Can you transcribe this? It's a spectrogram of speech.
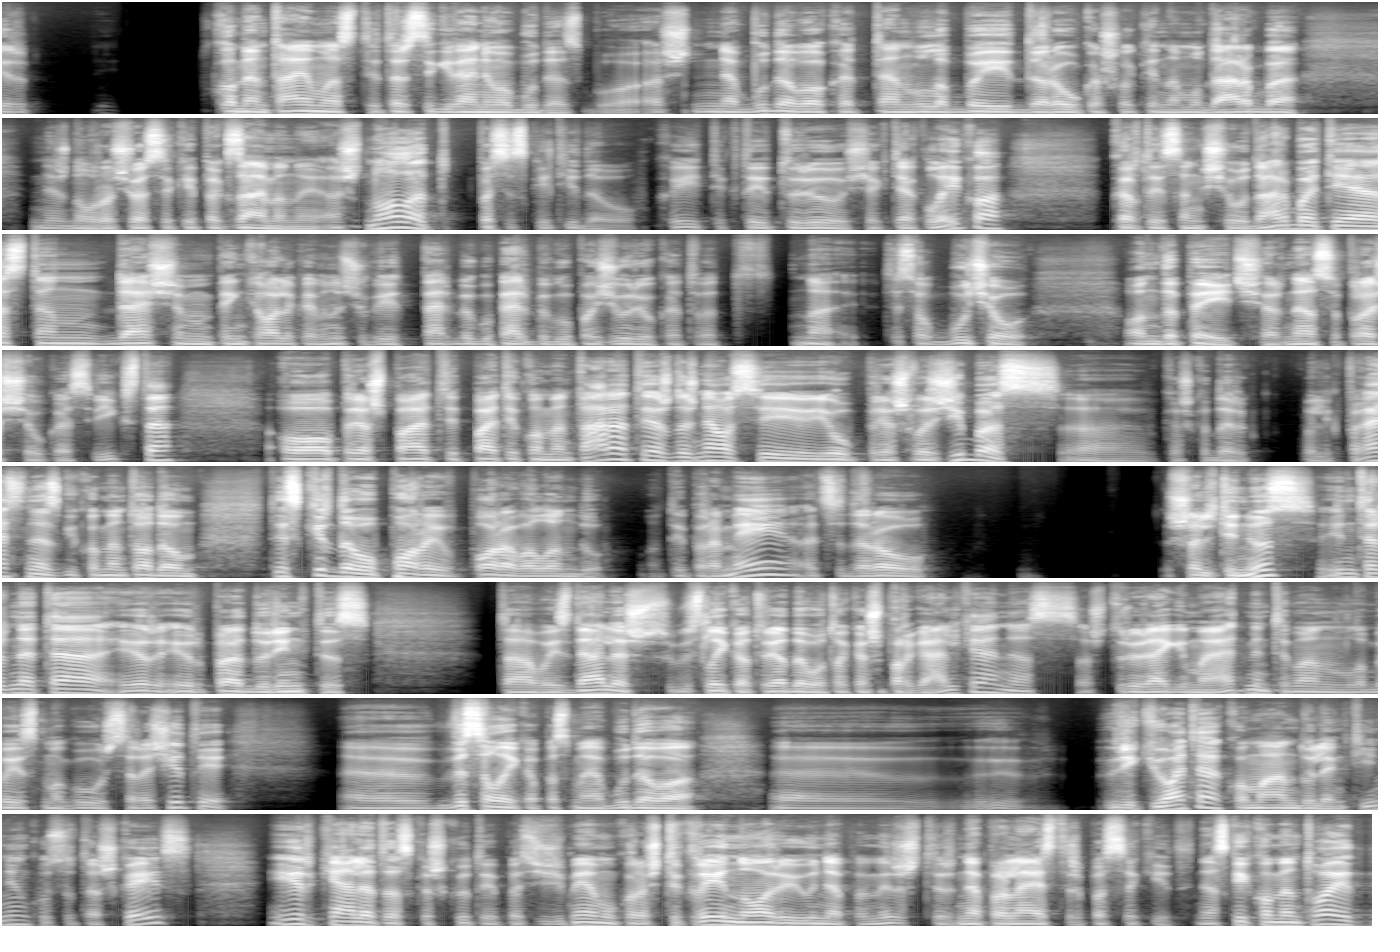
ir komentavimas tai tarsi gyvenimo būdas buvo. Aš nebūdavo, kad ten labai darau kažkokį namų darbą, nežinau, ruošiuosi kaip egzaminui. Aš nuolat pasiskaitydavau, kai tik tai turiu šiek tiek laiko, kartais anksčiau darbą atėjęs, ten 10-15 minučių greit perbėgu, perbėgu, pažiūriu, kad, vat, na, tiesiog būčiau on the page, ar nesuprasčiau, kas vyksta. O prieš patį, patį komentarą, tai aš dažniausiai jau prieš varžybas, kažkada ir kvalifikacinėsgi komentuodavom, tai skirdavau porą, porą valandų. O taip ramiai atsidarau šaltinius internete ir, ir pradedu rinktis tą vaizdelį. Aš visą laiką turėdavau tokią špargalkę, nes aš turiu regimą atmintį, man labai smagu užsirašyti. E, visą laiką pas mane būdavo e, reikiuotė komandų lenktynininkų su taškais ir keletas kažkokių tai pasižymėjimų, kur aš tikrai noriu jų nepamiršti ir nepraleisti ir pasakyti. Nes kai komentuoji,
